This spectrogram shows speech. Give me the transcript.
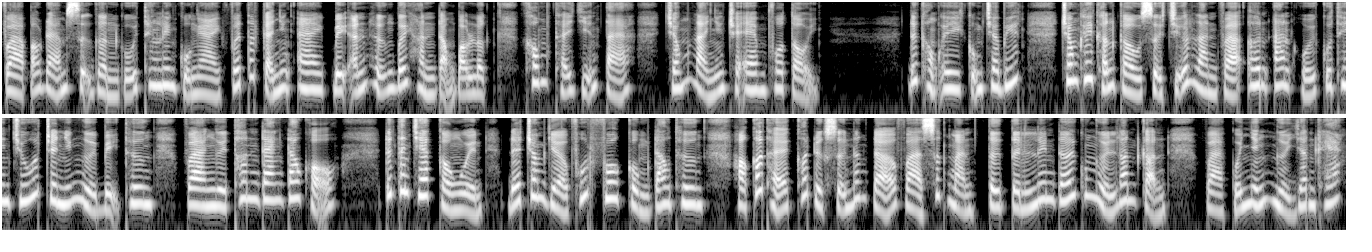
và bảo đảm sự gần gũi thiêng liêng của Ngài với tất cả những ai bị ảnh hưởng bởi hành động bạo lực không thể diễn tả, chống lại những trẻ em vô tội. Đức Hồng Y cũng cho biết, trong khi khẩn cầu sự chữa lành và ơn an ủi của Thiên Chúa trên những người bị thương và người thân đang đau khổ, Đức Thánh Cha cầu nguyện để trong giờ phút vô cùng đau thương, họ có thể có được sự nâng đỡ và sức mạnh từ tình liên đới của người lân cận và của những người dân khác.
